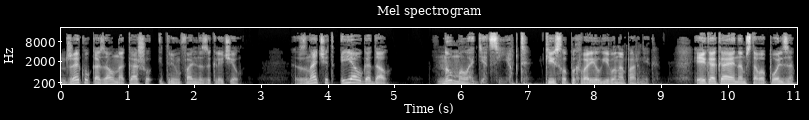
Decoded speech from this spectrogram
Джек указал на кашу и триумфально заключил. «Значит, я угадал». «Ну, молодец, ёпт!» — кисло похвалил его напарник. «И какая нам с того польза?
